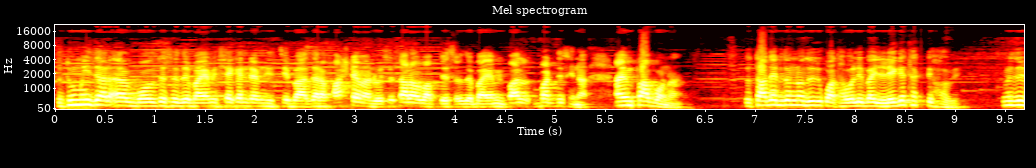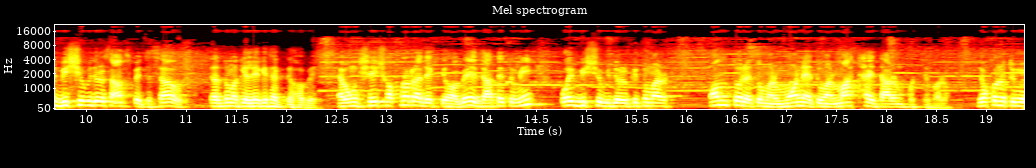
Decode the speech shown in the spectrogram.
তো তুমি যারা বলতেছো যে, ভাই, আমি সেকেন্ড টাইম দিচ্ছি বা যারা ফার্স্ট টাইম রয়েছে, তারাও ভাবতেছে যে, ভাই, আমি পারতেছি না। আমি পাবো না। তো তাদের জন্য যদি কথা বলি, ভাই, লেগে থাকতে হবে। তুমি যদি বিশ্ববিদ্যালয়ে চান্স পেতে চাও, তাহলে তোমাকে লেগে থাকতে হবে। এবং সেই স্বপ্নটা দেখতে হবে, যাতে তুমি ওই বিশ্ববিদ্যালয়কে তোমার অন্তরে, তোমার মনে, তোমার মাথায় ধারণ করতে পারো। যখন তুমি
